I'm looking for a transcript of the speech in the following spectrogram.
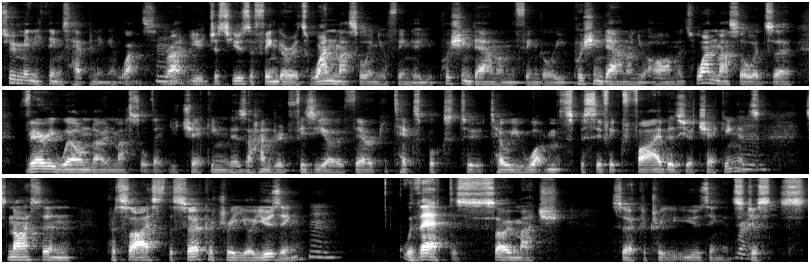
too many things happening at once, Mm. right? You just use a finger, it's one muscle in your finger, you're pushing down on the finger, or you're pushing down on your arm. It's one muscle, it's a very well known muscle that you're checking. There's a hundred physiotherapy textbooks to tell you what specific fibers you're checking. It's it's nice and precise the circuitry you're using. With that, there's so much circuitry you're using. It's Right. just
